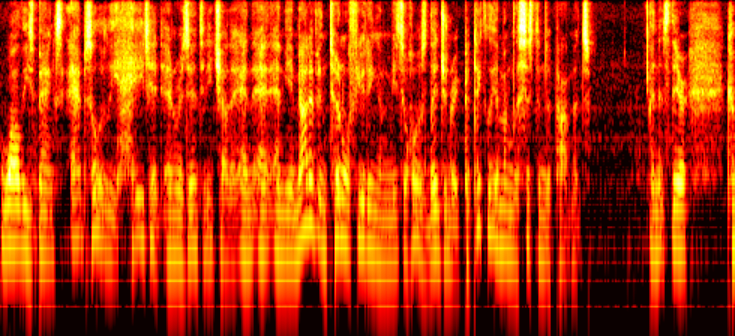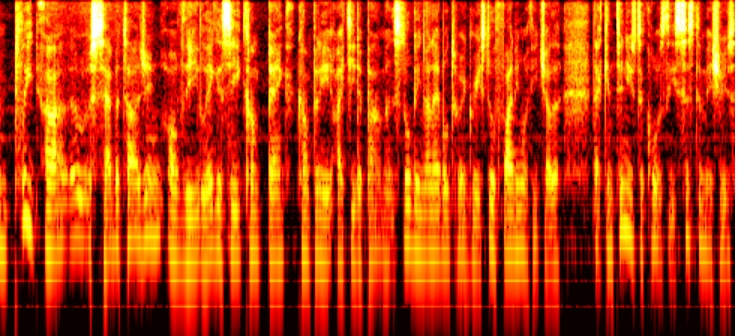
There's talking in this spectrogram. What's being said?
while these banks absolutely hated and resented each other. And, and, and the amount of internal feuding in Mizuho is legendary, particularly among the system departments and it's their complete uh, sabotaging of the legacy com- bank company IT department, still being unable to agree, still fighting with each other, that continues to cause these system issues.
